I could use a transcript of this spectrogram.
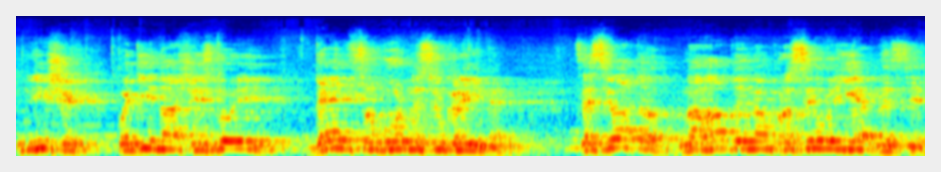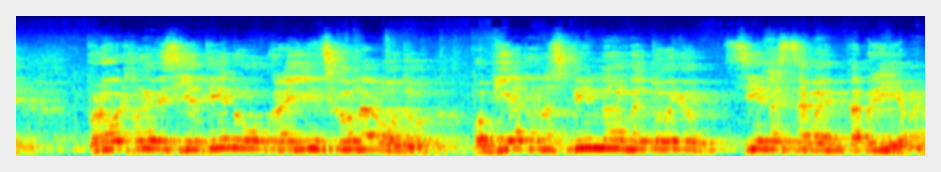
ніших подій нашої історії День Соборності України. Це свято нагадує нам про силу єдності, про важливість єдиного українського народу, об'єднано спільною метою, цінностями та мріями.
